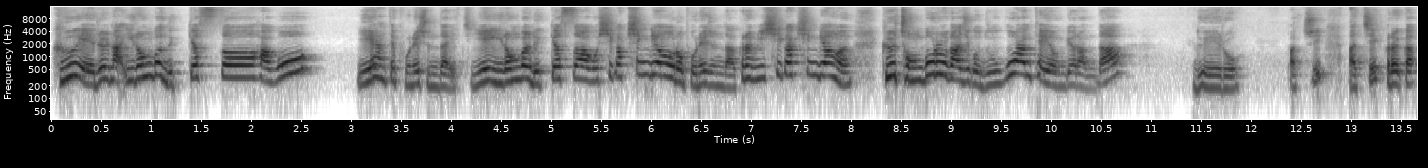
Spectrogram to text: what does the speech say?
그 애를 나 이런 거 느꼈어 하고, 얘한테 보내준다 했지. 얘 이런 걸 느꼈어 하고 시각신경으로 보내준다. 그럼 이 시각신경은 그 정보를 가지고 누구한테 연결한다? 뇌로. 맞지? 맞지? 그러니까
